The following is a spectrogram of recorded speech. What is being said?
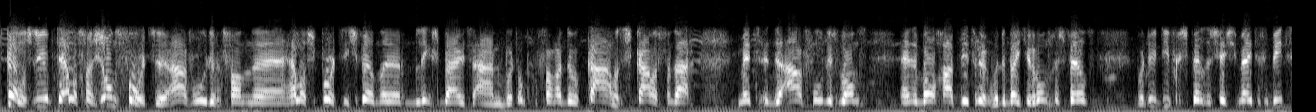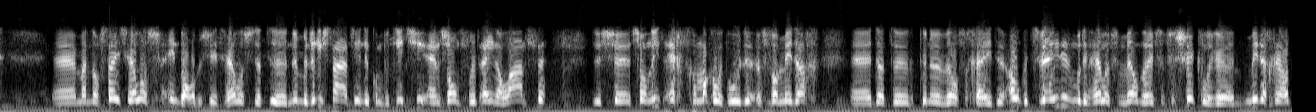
spel is nu op de helft van Zandvoort. De aanvoerder van eh Helle Sport. Die speelt uh, linksbuiten aan. Wordt opgevangen door Kalens. Kalens vandaag met de aanvoerdersband. En de bal gaat weer terug. Wordt een beetje rondgespeeld. Wordt nu diep gespeeld in 16 meter gebied. Eh, maar nog steeds Helles in balbezit. Helles dat eh, nummer 3 staat in de competitie en Zandvoort één al laatste. Dus eh, het zal niet echt gemakkelijk worden vanmiddag. Eh, dat eh, kunnen we wel vergeten. Ook het tweede, dat moet ik heel even melden, heeft een verschrikkelijke middag gehad.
